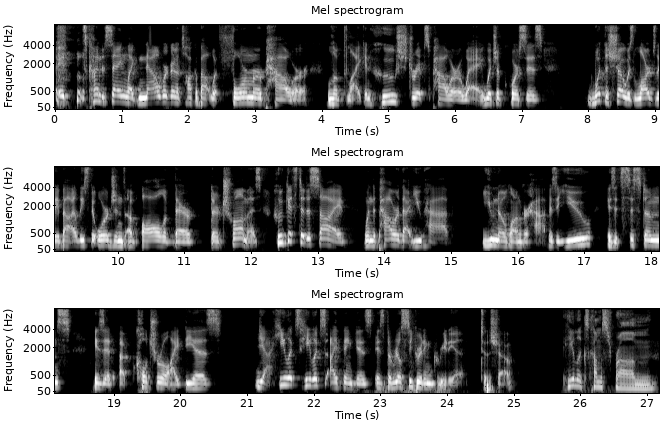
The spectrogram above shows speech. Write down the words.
it's kind of saying like now we're going to talk about what former power looked like and who strips power away which of course is what the show is largely about at least the origins of all of their their traumas. Who gets to decide when the power that you have you no longer have? Is it you? Is it systems? Is it uh, cultural ideas? Yeah, Helix Helix I think is is the real secret ingredient to the show. Helix comes from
